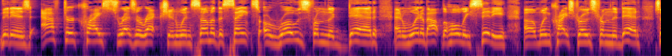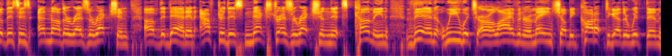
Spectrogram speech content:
that is after Christ's resurrection when some of the saints arose from the dead and went about the holy city um, when Christ rose from the dead. So, this is another resurrection of the dead. And after this next resurrection that's coming, then we which are alive and remain shall be caught up together with them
